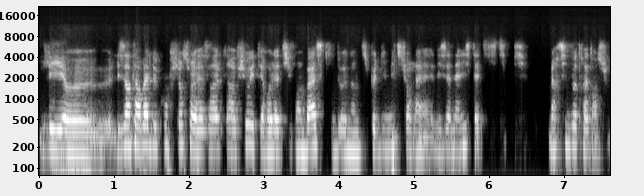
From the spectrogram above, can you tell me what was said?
les, intervalles de confiance sur la thérapie étaient relativement bas, ce qui donne un petit peu de limite sur les analyses statistiques. Merci de votre attention.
